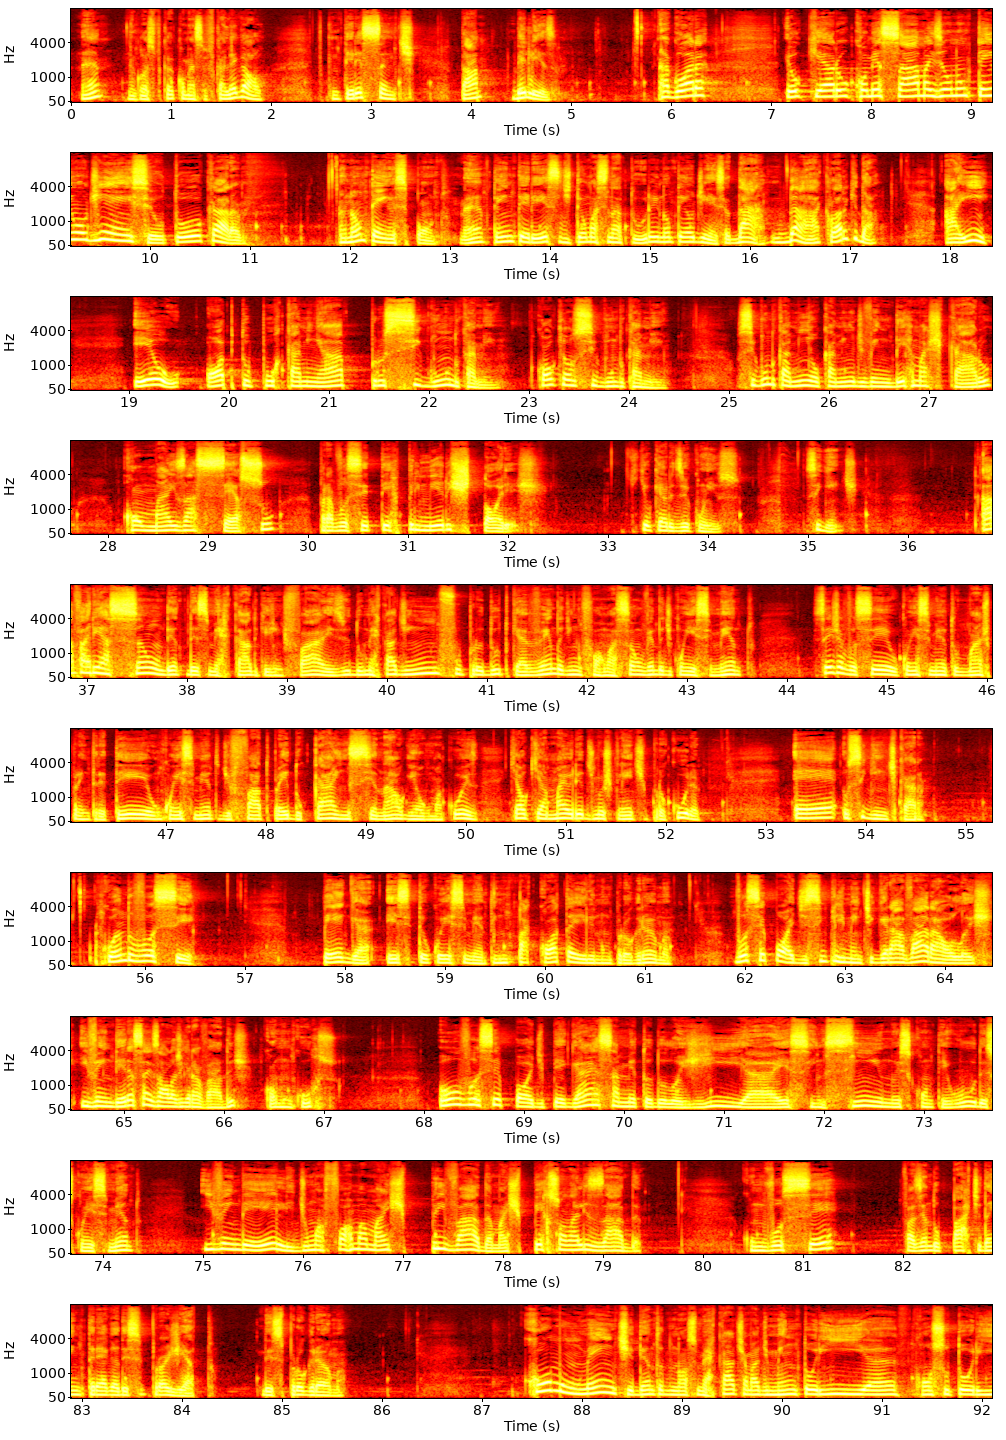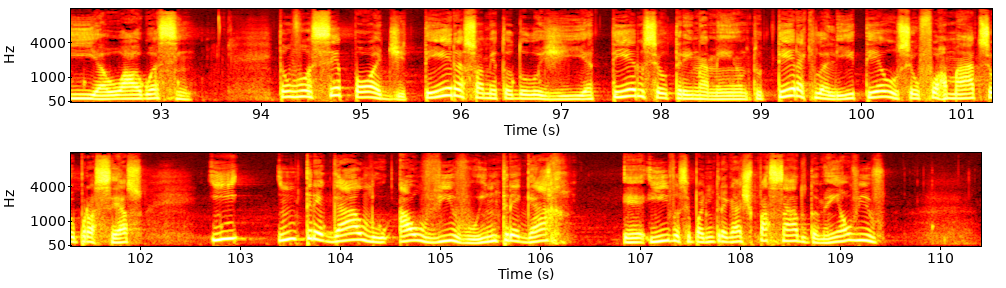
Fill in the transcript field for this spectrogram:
Né? O negócio fica, começa a ficar legal. Fica interessante, tá? Beleza. Agora, eu quero começar, mas eu não tenho audiência. Eu tô, cara, eu não tenho esse ponto, né? Tenho interesse de ter uma assinatura e não tenho audiência. Dá, dá, claro que dá. Aí eu opto por caminhar para o segundo caminho. Qual que é o segundo caminho? O segundo caminho é o caminho de vender mais caro com mais acesso para você ter primeiro histórias. O que eu quero dizer com isso? Seguinte, a variação dentro desse mercado que a gente faz e do mercado de infoproduto, que é a venda de informação, venda de conhecimento, seja você o conhecimento mais para entreter, um conhecimento de fato para educar, ensinar alguém alguma coisa, que é o que a maioria dos meus clientes procura, é o seguinte, cara. Quando você pega esse teu conhecimento e empacota ele num programa, você pode simplesmente gravar aulas e vender essas aulas gravadas como um curso, ou você pode pegar essa metodologia, esse ensino, esse conteúdo, esse conhecimento e vender ele de uma forma mais privada, mais personalizada, com você fazendo parte da entrega desse projeto, desse programa comumente dentro do nosso mercado chamado de mentoria, consultoria ou algo assim. Então você pode ter a sua metodologia, ter o seu treinamento, ter aquilo ali, ter o seu formato, seu processo e entregá-lo ao vivo, entregar é, e você pode entregar espaçado também ao vivo.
